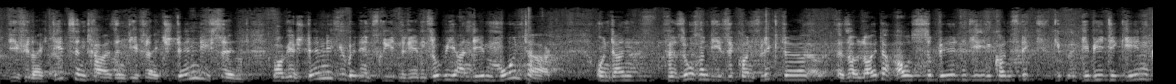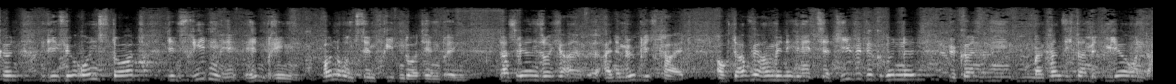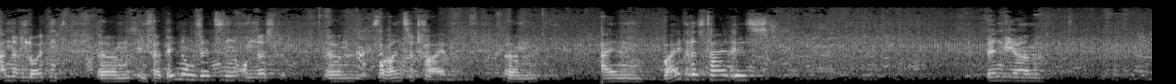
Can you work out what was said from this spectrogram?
die vielleicht dezentral sind, die vielleicht ständig sind, wo wir ständig über den Frieden reden, so wie an dem Montag. Und dann versuchen diese Konflikte, also Leute auszubilden, die in Konfliktgebiete gehen können und die für uns dort den Frieden hinbringen, von uns den Frieden dorthin bringen. Das wäre solche eine Möglichkeit. Auch dafür haben wir eine Initiative gegründet. Wir könnten, man kann sich dann mit mir und anderen Leuten ähm, in Verbindung setzen, um das ähm, voranzutreiben. Ähm, ein weiteres Teil ist, wenn wir,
